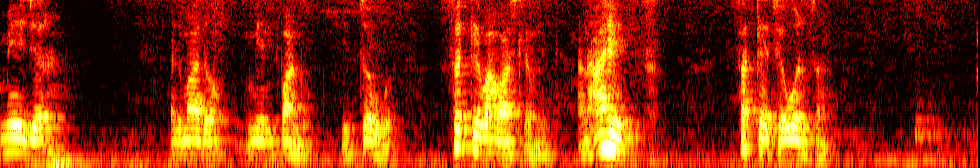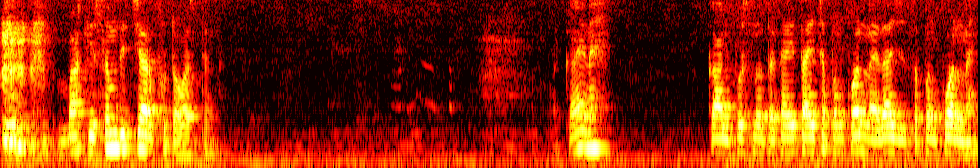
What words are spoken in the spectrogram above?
मेजर म्हणजे माधव मेन पांडू हे चौघ. सख्खे भाव असल्यामुळे आणि आहेच सख्याच्या वरचा. बाकी समधी चार फुटाव असतात काय नाही. कालपासून तर काही ताईचा पण कॉल नाही दाजीचा पण कॉल नाही.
